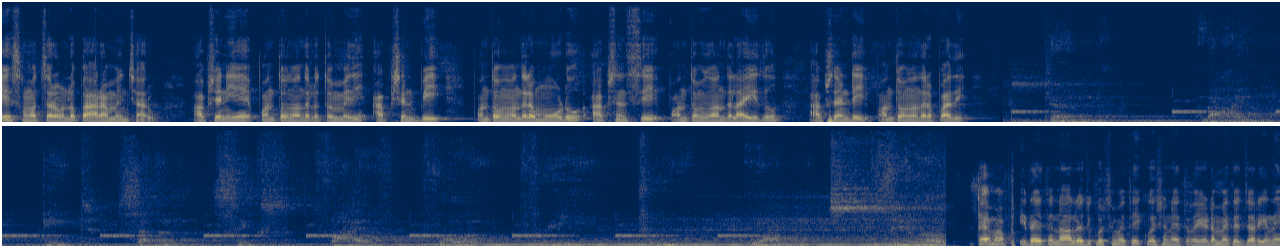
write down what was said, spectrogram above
ఏ సంవత్సరంలో ప్రారంభించారు? ఆప్షన్ ఏ పంతొమ్మిది వందల తొమ్మిది ఆప్షన్ బి పంతొమ్మిది వందల మూడు ఆప్షన్ సి పంతొమ్మిది వందల ఐదు ఆప్షన్ డి పంతొమ్మిది వందల పది టైం అప్ ఇదైతే నాలెడ్జ్ కోసం అయితే ఈ క్వశ్చన్ అయితే వేయడం అయితే జరిగింది.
